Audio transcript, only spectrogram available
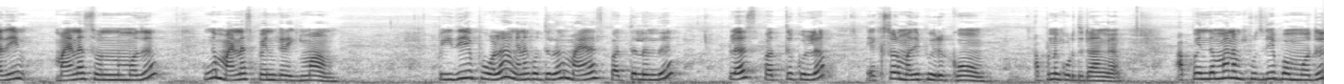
அதே மைனஸ் ஒன்றும் போது இங்கே மைனஸ் பெயின் கிடைக்குமா? இப்போ இதே போல் அங்கே என்ன கொடுத்துருக்காங்க? மைனஸ் பத்துலேருந்து ப்ளஸ் பத்துக்குள்ளே எக்ஸ்ட்ரா மதிப்பு இருக்கும். அப்படின்னு கொடுத்துட்டாங்க. அப்போ இந்த மாதிரி நம்ம கொடுத்துட்டே போகும்போது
